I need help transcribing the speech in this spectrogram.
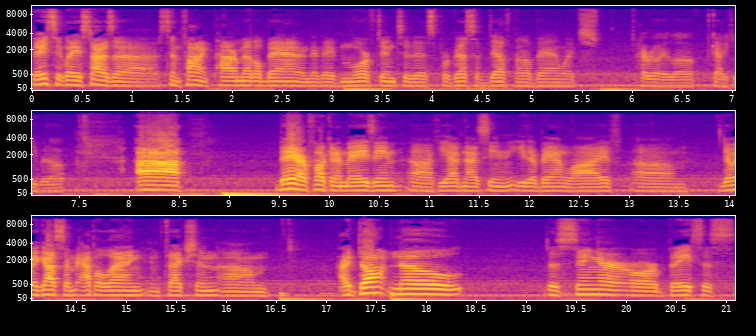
basically it started as a symphonic power metal band, and then they've morphed into this progressive death metal band, which I really love. Got to keep it up. Uh, they are fucking amazing. Uh, if you have not seen either band live, um, then we got some Ampallang Infection. Um, I don't know the singer or bassist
